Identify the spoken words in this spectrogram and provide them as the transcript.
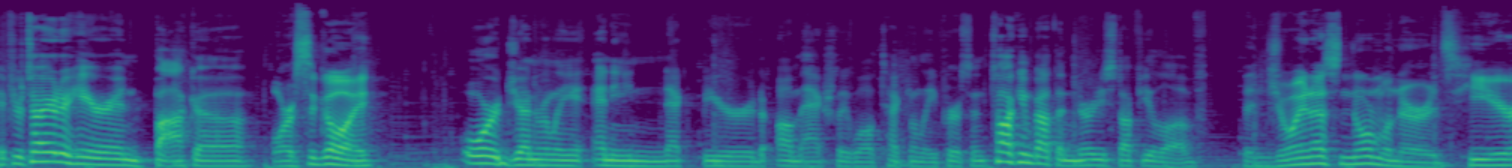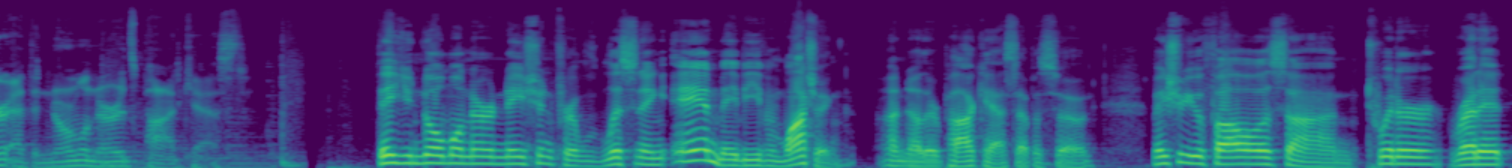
If you're tired of hearing Baka or Sugoi, or generally any neckbeard, um, actually, well, technically person talking about the nerdy stuff you love, then join us, normal nerds, here at the Normal Nerds Podcast. Thank you, Normal Nerd Nation, for listening and maybe even watching another podcast episode. Make sure you follow us on Twitter, Reddit,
